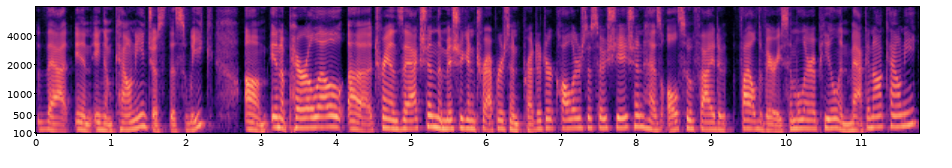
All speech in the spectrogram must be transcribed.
that in Ingham County just this week. Um, in a parallel uh, transaction, the Michigan Trappers and Predator Callers Association has also filed a, filed a very similar appeal in Mackinac County.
